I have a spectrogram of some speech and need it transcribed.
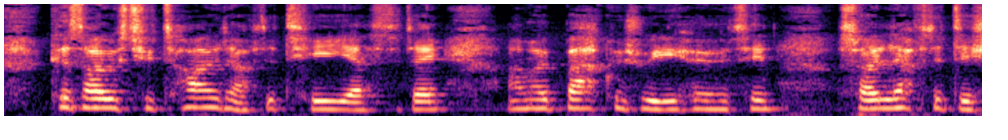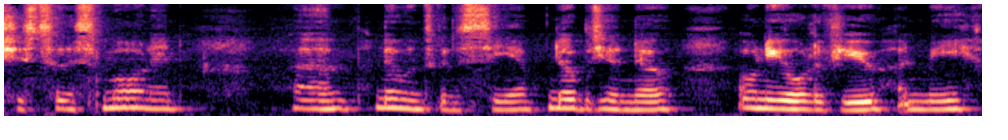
because I was too tired after tea yesterday and my back was really hurting. So I left the dishes till this morning. Um, no one's going to see him. Nobody will know. Only all of you and me.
